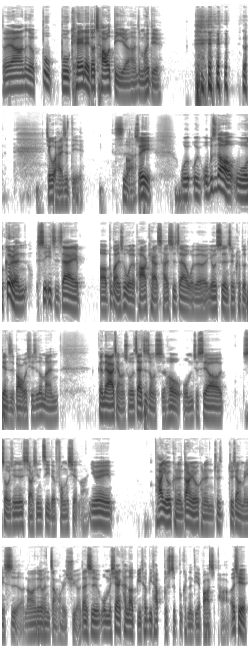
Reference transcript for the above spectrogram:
对啊，那个布布 K 类都抄底了，怎么会跌？结果还是跌。是啊，所以我我我不知道，我个人是一直在呃，不管是我的 Podcast 还是在我的优势人生 Crypto 电子报，我其实都蛮跟大家讲说，在这种时候，我们就是要首先小心自己的风险了，因为它有可能，当然有可能就就这样没事了，然后就很涨回去了。但是我们现在看到比特币，它不是不可能跌八十趴，而且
